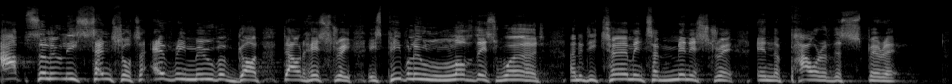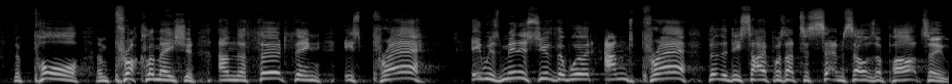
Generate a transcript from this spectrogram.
absolutely central to every move of God down history is people who love this word and are determined to minister it in the power of the Spirit. The poor and proclamation. And the third thing is prayer. It was ministry of the word and prayer that the disciples had to set themselves apart to.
